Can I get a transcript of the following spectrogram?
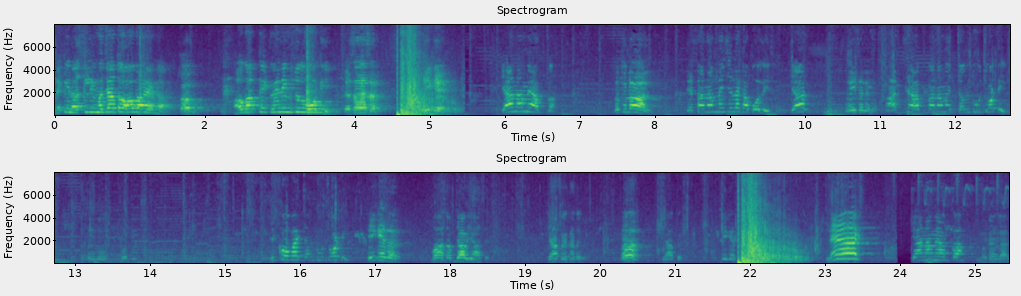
लेकिन असली मज़ा तो अब आएगा। कब? अब आपकी ट्रेनिंग शुरू होगी। कैसा है सर? ठीक है। क्या नाम है आपका? रतुलाल। ऐसा नाम नहीं चलेगा पुलिस क्या? नहीं चलेगा। आज आपका नाम है चंदू चोटी। चंदू छोटी लिखो भाई चंदू चोटी। ठीक है सर। बस अब जाओ यहाँ से। यहाँ पे खत्म हाँ। यहाँ पे। ठीक है। नेक्स्ट क्या नाम है आपका? मदन लाल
